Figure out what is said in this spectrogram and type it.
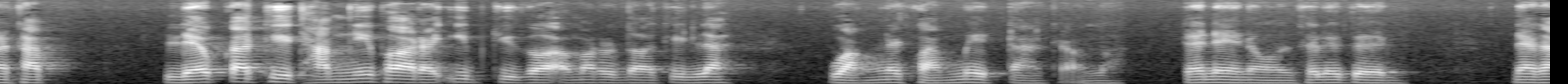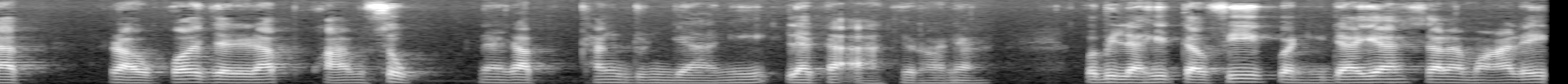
นะครับ แล้วก็ที่ทำนี้เพราะอะไรอิบติกออมารดอติลละหวังในความเมตตาจากอัลลอฮ์และแน่นอนเสียเหลือเกินนะครับ เราก็จะได้รับความสุขนะครับทั้งดุนยานี้และก็อาคิราะนะวะบิลลาฮิตตฟิกวันฮิดายะสลามอะลัย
